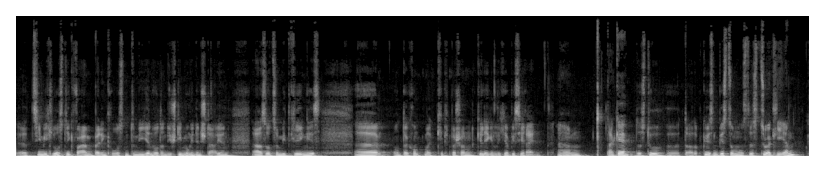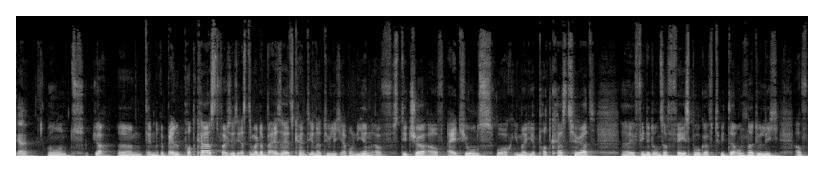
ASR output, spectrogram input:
äh, ziemlich lustig, vor allem bei den großen Turnieren, wo dann die Stimmung in den Stadien äh, so zum Mitkriegen ist. Äh, und da kommt man, kippt man schon gelegentlich ein bisschen rein. Ähm, danke, dass du äh, da gewesen bist, um uns das zu erklären. Gerne. Und ja, ähm, den Rebell-Podcast, falls ihr das erste Mal dabei seid, könnt ihr natürlich abonnieren auf Stitcher, auf iTunes, wo auch immer ihr Podcasts hört. Äh, ihr findet uns auf Facebook, auf Twitter und natürlich auf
